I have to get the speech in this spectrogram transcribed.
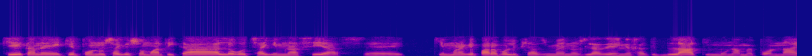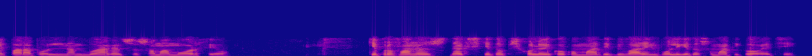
και ήταν και πονούσα και σωματικά λόγω της αγυμνασίας. Ε, και ήμουνα και πάρα πολύ πιασμένος, δηλαδή ένιωθα την πλάτη μου να με πονάει πάρα πολύ, να μην μπορώ να κάνω στο σώμα μου όρθιο. Και προφανώς, εντάξει, και το ψυχολογικό κομμάτι επιβαρύνει πολύ και το σωματικό, έτσι.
